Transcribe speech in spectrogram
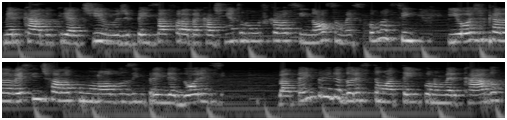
mercado criativo, de pensar fora da caixinha, todo mundo ficava assim, nossa, mas como assim? E hoje, cada vez que a gente fala com novos empreendedores, até empreendedores que estão há tempo no mercado,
